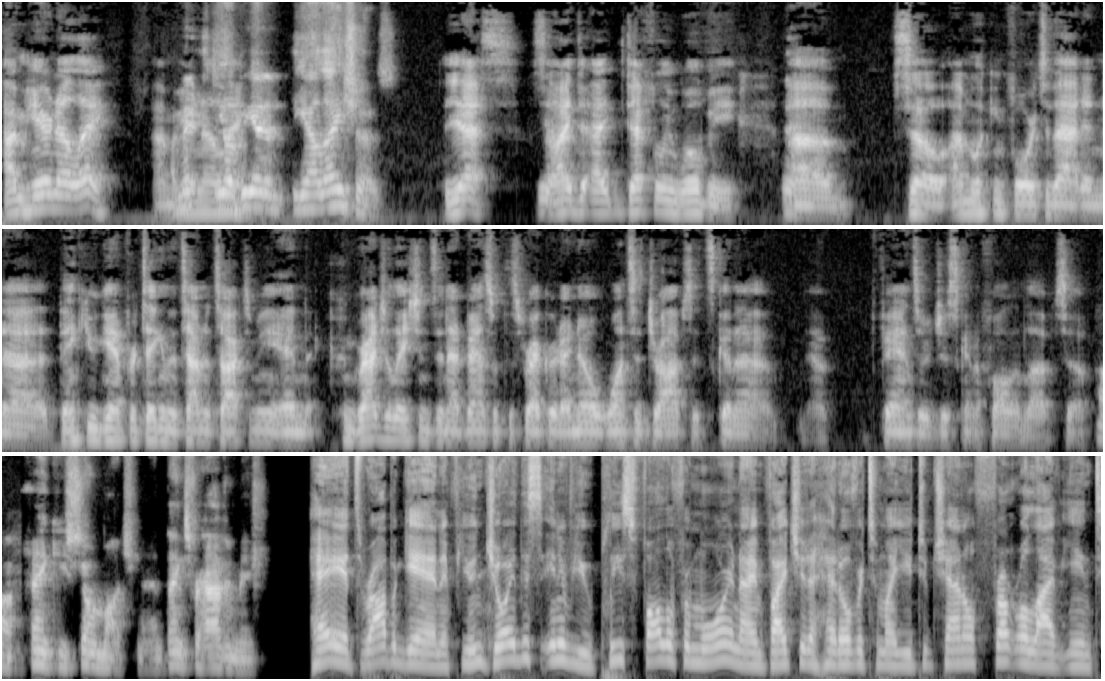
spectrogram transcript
I'm here in LA. I'm I here in LA. You'll be at the LA shows. Yes, so yeah. I, I, definitely will be. Yeah. Um, so I'm looking forward to that, and uh, thank you again for taking the time to talk to me, and congratulations in advance with this record. I know once it drops, it's gonna uh, fans are just gonna fall in love. So, oh, thank you so much, man. Thanks for having me. Hey, it's Rob again. If you enjoyed this interview, please follow for more, and I invite you to head over to my YouTube channel, Front Row Live ENT,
